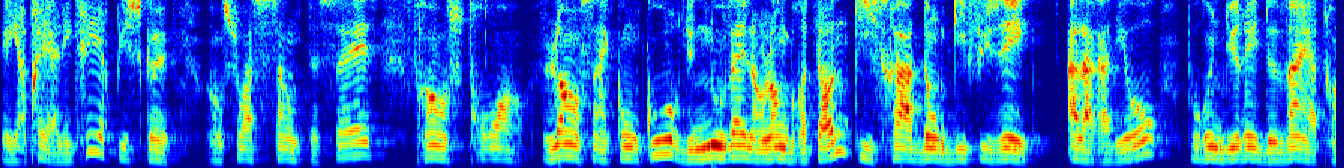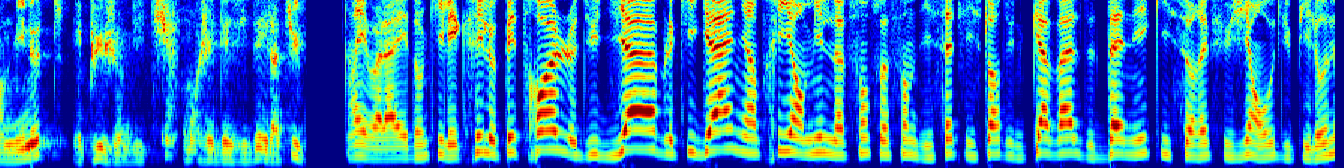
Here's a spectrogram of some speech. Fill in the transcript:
et après à l'écrire, puisque en 76, France 3 lance un concours d'une nouvelle en langue bretonne qui sera donc diffusée à la radio pour une durée de 20 à 30 minutes. Et puis je me dis, tiens, moi j'ai des idées là-dessus. Et voilà, et donc il écrit Le pétrole du diable qui gagne un prix en 1977, l'histoire d'une cavale de damnés qui se réfugie en haut du pylône.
